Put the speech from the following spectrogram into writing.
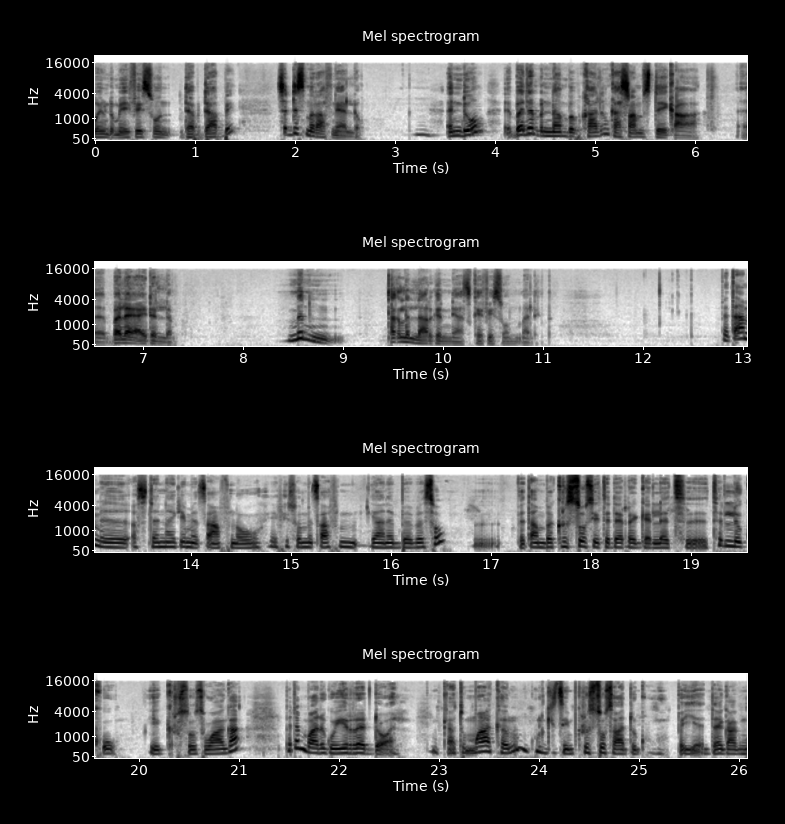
ወይም ደግሞ የኤፌሶን ደብዳቤ ስድስት ምዕራፍ ነው ያለው። እንደውም በደንብ እናንብብ ካልን ከ15 ደቂቃ በላይ አይደለም። ምን ጠቅልል አድርገን እንያዝ ከኤፌሶን መልእክት በጣም አስደናቂ መጽሐፍ ነው። የኤፌሶ መጽሐፍም ያነበበ ሰው በጣም በክርስቶስ የተደረገለት ትልቁ የክርስቶስ ዋጋ በደንብ አድርጎ ይረዳዋል። ምክንያቱም ማዕከሉን ሁልጊዜም ክርስቶስ አድርጎ በየደጋግሞ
